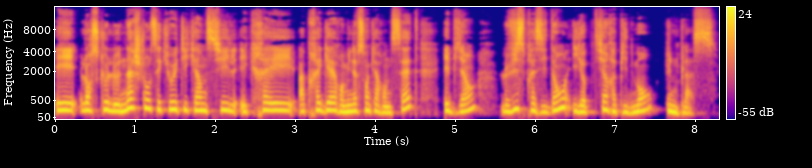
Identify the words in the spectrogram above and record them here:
Et lorsque le National Security Council est créé après-guerre en 1947, eh bien, le vice-président y obtient rapidement une place.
